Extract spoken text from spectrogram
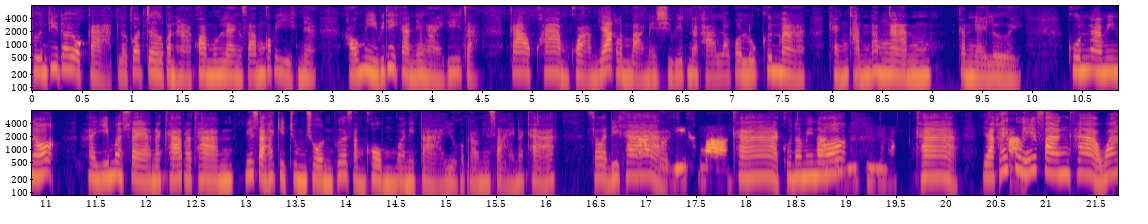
พื้นที่ด้อยโอกาส แล้วก็เจอปัญหาความรุนแรงซ้ำเข้าไปอีกเนี่ยเขามีวิธีการยังไงที่จะก้าวข้ามความยากลำบากในชีวิตนะคะ แล้วก็ลุกขึ้นมาแข่งขันทำงานกันใหญ่เลย คุณอามิเนาะฮายิมาแซนะคะ ประธานวิสาหกิจชุมชนเพื่อสังคมวานิตาอยู่กับเราในสายนะคะ สวัสดีค่ะ สวัสดีค่ะ ค่ะ คุณอามิโนะค่ะ อยากให้คุยให้ฟังค่ะว่า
